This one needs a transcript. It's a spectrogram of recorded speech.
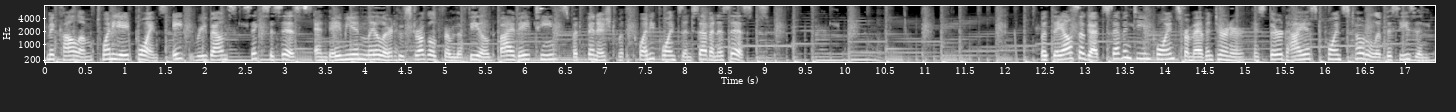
McCollum, 28 points, 8 rebounds, 6 assists, and Damian Lillard who struggled from the field, 5 18ths but finished with 20 points and 7 assists. But they also got 17 points from Evan Turner, his third highest points total of the season.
